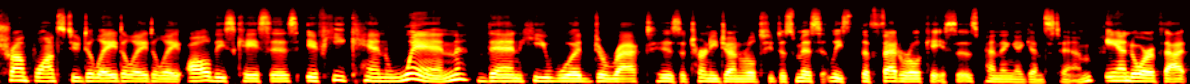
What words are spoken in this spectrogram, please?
Trump wants to delay, delay, delay all these cases. If he can win, then he would direct his attorney general to dismiss at least the federal cases pending against him. And or if that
